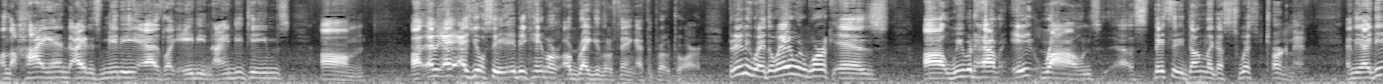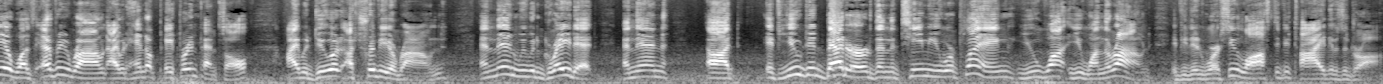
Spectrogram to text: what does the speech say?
On the high end, I had as many as like 80, 90 teams. Um, uh, I mean, as you'll see, it became a, a, regular thing at the Pro Tour. But anyway, the way it would work is uh, we would have eight rounds, uh, basically done like a Swiss tournament. And the idea was every round I would hand out paper and pencil. I would do a, a trivia round, and then we would grade it. And then uh, if you did better than the team you were playing, you won, you won the round. If you did worse, you lost. If you tied, it was a draw.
